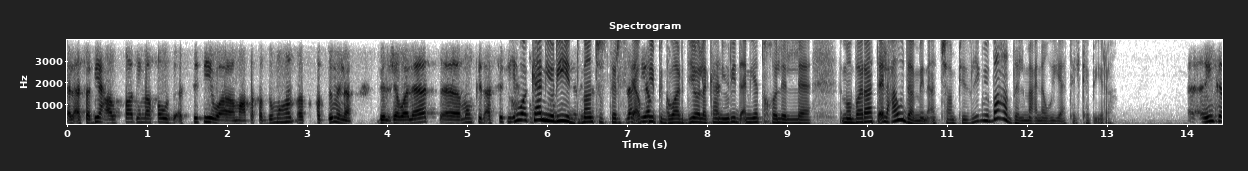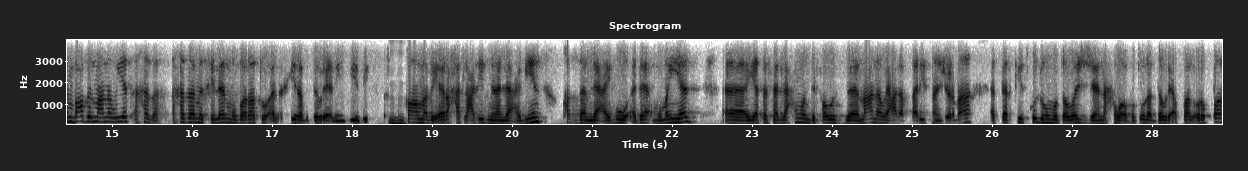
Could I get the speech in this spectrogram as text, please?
الأسابيع القادمة فوز السيتي ومع تقدمهم تقدمنا بالجولات آه، ممكن السيتي هو كان يريد مانشستر سيتي أو بيب جوارديولا كان يريد أن يدخل مباراه العودة من ال Champions League ببعض المعنويات الكبيرة. يمكن بعض المعنويات أخذها أخذها من خلال مباراته الأخيرة بالدوري الإنجليزي. قام بإراحة العديد من اللاعبين قدم لاعبوه أداء مميز يتسلحون بفوز معنوي على باريس سان جيرمان التركيز كله متوجه نحو بطولة دوري أبطال أوروبا.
